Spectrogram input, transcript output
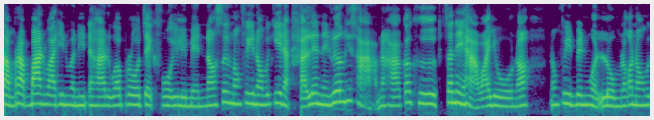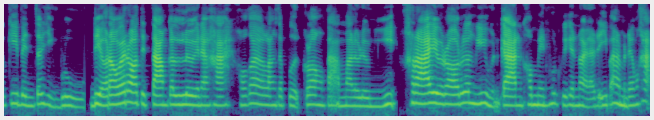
สำหรับบ้านวาทินวณิชนะคะ หรือว่าพรเจกต์4 Element เนาะซึ่งน้องฟีนน้องบิกกี้เนี่ยเล่นในเรื่องที่ 3 นะคะ ก็คือเสน่หาวาโยเนาะ น้องฟีนเป็นหมวดลม แล้วก็น้องเบกกี้เป็นเจ้าหญิงบลู เดี๋ยวเราไว้รอติดตามกันเลยนะคะ เขาก็กำลังจะเปิดกล้องตามมาเร็วๆนี้ ใครรอเรื่องนี้อยู่เหมือนกัน คอมเมนต์พูดคุยกันหน่อยแล้วเดี๋ยวอีฟอ่านเหมือนเดิมค่ะ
